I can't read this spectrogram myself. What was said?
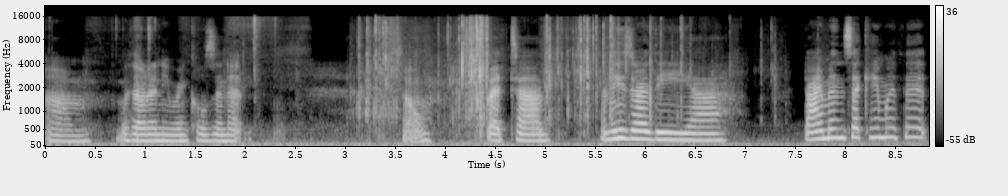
um, without any wrinkles in it. So, but, uh, and these are the uh, diamonds that came with it.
